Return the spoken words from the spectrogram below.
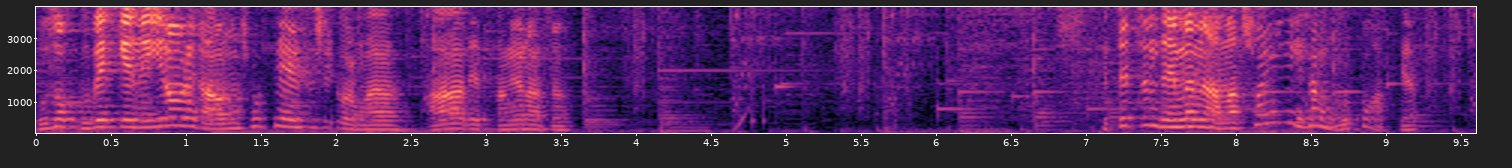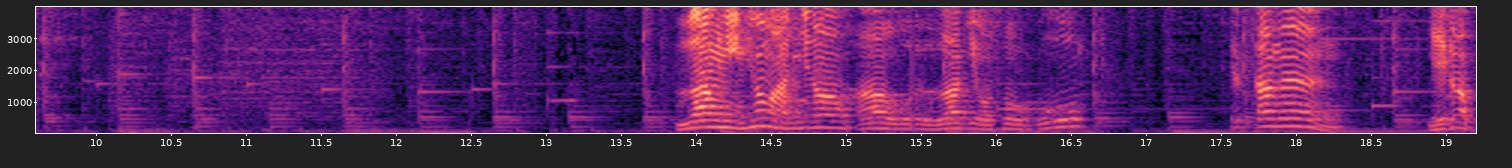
보석 900개는 1월에 나오는 쇼페에 쓰실 건가요? 아, 네, 당연하죠. 그때쯤 되면은 아마 1000개 이상 모을 것 같아요. 의학님, 형 안녕. 아, 오, 의학이 어서오고. 일단은, 얘가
